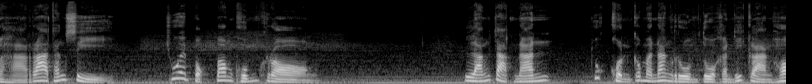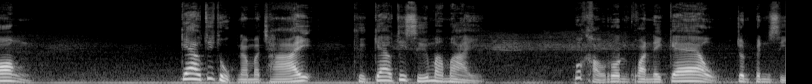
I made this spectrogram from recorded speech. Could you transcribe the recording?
มหาราชทั้งสี่ช่วยปกป้องคุ้มครอง หลังจากนั้นทุกคนก็มานั่งรวมตัวกันที่กลางห้อง แก้วที่ถูกนำมาใช้ คือแก้วที่ซื้อมาใหม่ พวกเขารนควันในแก้วจนเป็นสี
